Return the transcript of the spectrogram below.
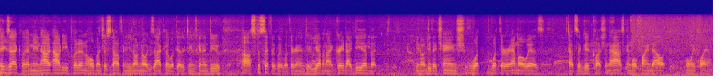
Exactly. I mean, how, how do you put in a whole bunch of stuff and you don't know exactly what the other team's going to do, uh, specifically what they're going to do? You have a great idea, but you know, do they change what what their mo is? That's a good question to ask, and we'll find out when we play them.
